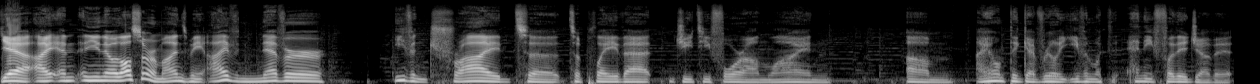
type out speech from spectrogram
Yeah, I and, and you know it also reminds me I've never even tried to to play that GT4 online. Um, I don't think I've really even looked at any footage of it.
